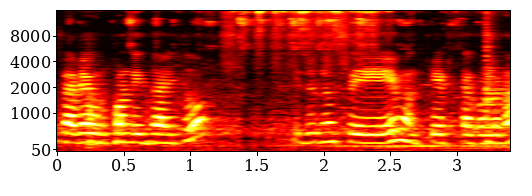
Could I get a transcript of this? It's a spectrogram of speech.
ಫ್ರೆಂಡ್ಸ್ ರವೆ ಹುರ್ಕೊಂಡಿದ್ದಾಯ್ತು. ಇದನ್ನು ಸೇಮ್ ಒಂದು ಪ್ಲೇಟ್ ತಗೊಳ್ಳೋಣ.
